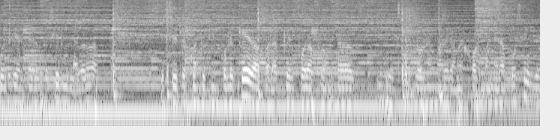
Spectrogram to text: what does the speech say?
podría ser decirle la verdad, decirle cuánto tiempo le queda para que él pueda afrontar este problema de la mejor manera posible,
